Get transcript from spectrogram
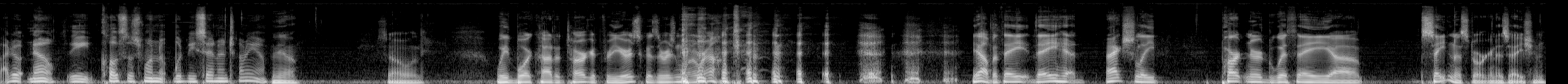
I don't know. The closest one would be San Antonio. Yeah. So we've boycotted Target for years because there isn't one around. yeah, but they they had actually partnered with a uh, Satanist organization.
